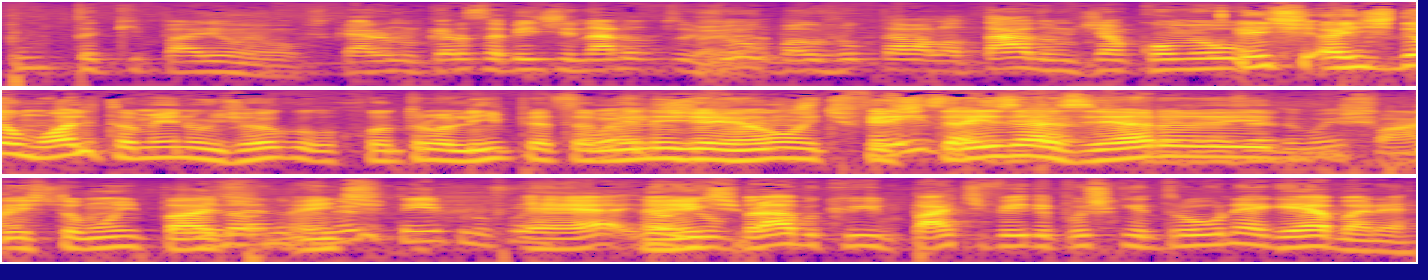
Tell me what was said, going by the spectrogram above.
puta que pariu, meu irmão, os caras não quero saber de nada do outro jogo, mas o jogo tava lotado, não tinha como eu... A gente, a gente deu mole também no jogo contra o Olímpia, também no Engenhão. A gente fez 3 a 3 a 0 0 e tomou empate. deixou tomou um empate. Mas A no primeiro gente, tempo, não foi? É, não, e o brabo é que o empate veio depois que entrou o Negueba, né?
